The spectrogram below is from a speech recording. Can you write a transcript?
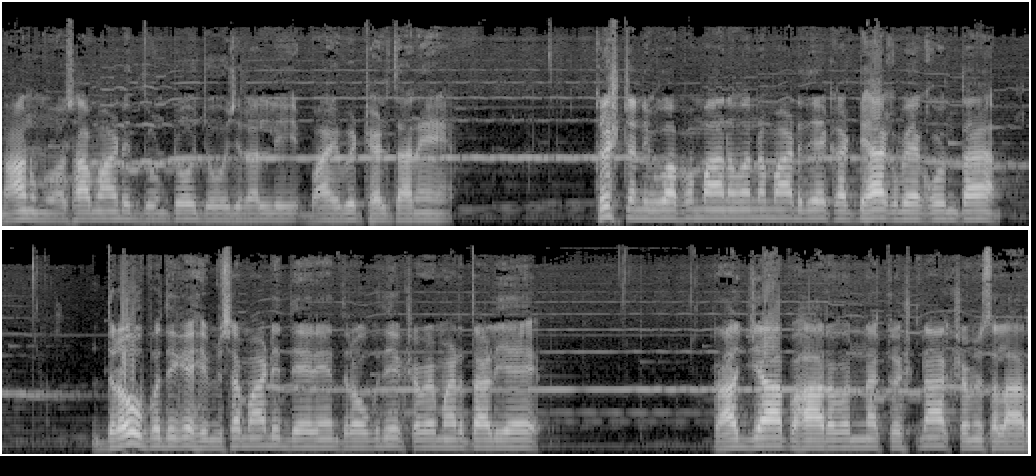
ನಾನು ಮೋಸ ಮಾಡಿದ್ದುಂಟು ಜೋಜಿನಲ್ಲಿ, ಬಾಯಿ ಬಿಟ್ಟು ಹೇಳ್ತಾನೆ. ಕೃಷ್ಣನಿಗೂ ಅಪಮಾನವನ್ನು ಮಾಡಿದೆ, ಕಟ್ಟಿ ಹಾಕಬೇಕು ಅಂತ. ದ್ರೌಪದಿಗೆ ಹಿಂಸೆ ಮಾಡಿದ್ದೇನೆ, ದ್ರೌಪದಿ ಕ್ಷಮೆ ಮಾಡ್ತಾಳೆಯೇ? ರಾಜ್ಯಾಪಹಾರವನ್ನು ಕೃಷ್ಣ ಕ್ಷಮಿಸಲಾರ?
